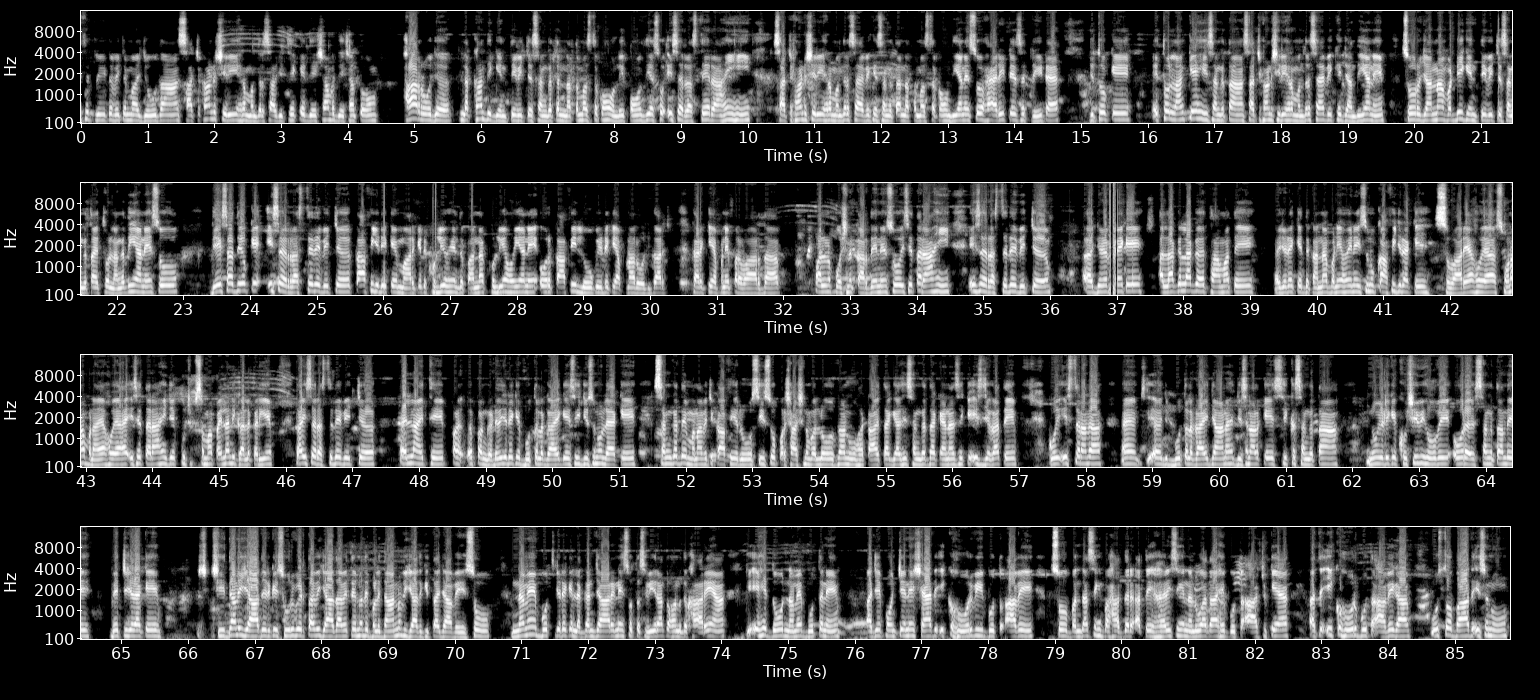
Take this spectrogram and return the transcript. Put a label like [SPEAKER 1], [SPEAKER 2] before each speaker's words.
[SPEAKER 1] Heritage street ਵਿੱਚ ਮੌਜੂਦ ਹਾਂ। ਸੱਚਖੰਡ ਸ੍ਰੀ ਹਰਮੰਦਰ ਸਾਹਿਬ, ਜਿੱਥੇ ਕਿ ਦੇਸ਼ਾਂ ਵਿਦੇਸ਼ਾਂ ਤੋਂ ਹਰ ਰੋਜ਼ ਲੱਖਾਂ ਦੀ ਗਿਣਤੀ ਵਿੱਚ ਸੰਗਤ ਨਤਮਸਤਕ ਹੋਣ ਲਈ ਪਹੁੰਚਦੀ ਹੈ। ਸੋ ਇਸ ਰਸਤੇ ਰਾਹੀਂ ਹੀ ਸੱਚਖੰਡ ਸ੍ਰੀ ਹਰਮੰਦਰ ਸਾਹਿਬ ਵਿਖੇ ਸੰਗਤਾਂ ਨਤਮਸਤਕ ਹੁੰਦੀਆਂ ਨੇ। ਸੋ ਹੈਰੀਟੇਜ ਸਟਰੀਟ ਹੈ, ਜਿੱਥੋਂ ਕਿ ਇੱਥੋਂ ਲੰਘ ਕੇ ਹੀ ਸੰਗਤਾਂ ਸੱਚਖੰਡ ਸ੍ਰੀ ਹਰਮੰਦਰ ਸਾਹਿਬ ਵਿਖੇ ਜਾਂਦੀਆਂ ਨੇ। ਸੋ ਰੋਜ਼ਾਨਾ ਵੱਡੀ ਗਿਣਤੀ ਵਿੱਚ ਸੰਗਤਾਂ ਇੱਥੋਂ ਲੰਘਦੀਆਂ ਨੇ। ਸੋ ਦੇਖ ਸਕਦੇ ਹੋ ਕਿ ਇਸ ਰਸਤੇ ਦੇ ਵਿੱਚ ਕਾਫੀ ਜਿਹੜੇ ਕਿ ਮਾਰਕੀਟ ਖੁੱਲੀ ਹੋਈਆਂ ਦੁਕਾਨਾਂ ਖੁੱਲੀਆਂ ਹੋਈਆਂ ਨੇ ਔਰ ਕਾਫੀ ਲੋਕ ਜਿਹੜੇ ਕਿ ਆਪਣਾ ਰੋਜ਼ਗਾਰ ਕਰਕੇ ਆਪਣੇ ਪਰਿਵਾਰ ਦਾ ਪਾਲਣ ਪੋਸ਼ਣ ਕਰਦੇ ਨੇ। ਸੋ ਇਸੇ ਤਰ੍ਹਾਂ ਹੀ ਇਸ ਰਸਤੇ ਦੇ ਵਿੱਚ ਅ, ਜਿਵੇਂ ਕਿ ਅਲੱਗ-ਅਲੱਗ ਥਾਵਾਂ ਤੇ ਜਿਹੜੇ ਕਿ ਦੁਕਾਨਾਂ ਬਣੀਆਂ ਹੋਈਆਂ ਨੇ ਇਸ ਨੂੰ ਕਾਫੀ ਜਿਹੜਾ ਕਿ ਸਵਾਰਿਆ ਹੋਇਆ ਸੋਹਣਾ ਬਣਾਇਆ ਹੋਇਆ ਹੈ। ਇਸੇ ਤਰ੍ਹਾਂ ਹੀ ਜੇ ਕੁਝ ਸਮਾਂ ਪਹਿਲਾਂ ਦੀ ਗੱਲ ਕਰੀਏ ਤਾਂ ਇਸ ਰਸਤੇ ਦੇ ਵਿੱਚ ਪਹਿਲਾਂ ਇੱਥੇ ਭ- ਭੰਗੜੇ ਦੇ ਜਿਹੜੇ ਕਿ ਬੁੱਤ ਲਗਾਏ ਗਏ ਸੀ, ਜਿਸ ਨੂੰ ਲੈ ਕੇ ਸੰਗਤ ਦੇ ਮਨਾਂ ਵਿੱਚ ਕਾਫੀ ਰੋਸ ਸੀ। ਸੋ ਪ੍ਰਸ਼ਾਸਨ ਵੱਲੋਂ ਉਹਨਾਂ ਨੂੰ ਹਟਾ ਦਿੱਤਾ ਗਿਆ ਸੀ। ਸੰਗਤ ਦਾ ਕਹਿਣਾ ਸੀ ਕਿ ਇਸ ਜਗ੍ਹਾ ਤੇ ਕੋਈ ਇਸ ਤਰ੍ਹਾਂ ਦਾ ਬੁੱਤ ਲਗਾਏ ਜਾਣ, ਜਿਸ ਨਾਲ ਕਿ ਸਿੱਖ ਸੰਗਤਾਂ ਨੂੰ ਜਿਹੜੀ ਕਿ ਖੁਸ਼ੀ ਵੀ ਹੋਵੇ ਔਰ ਸੰਗਤਾਂ ਦੇ ਵਿੱਚ ਜਿਹੜਾ ਕਿ ਸ਼ਹੀਦਾਂ ਦੀ ਯਾਦ, ਜਿਹੜੀ ਕਿ ਸੂਰਬੀਰਤਾ ਵੀ ਯਾਦ ਆਵੇ ਤੇ ਉਹਨਾਂ ਦੇ ਬਲੀਦਾਨ ਨੂੰ ਵੀ ਯਾਦ ਕੀਤਾ ਜਾਵੇ। ਸੋ ਨਵੇਂ ਬੁੱਤ ਜਿਹੜੇ ਕਿ ਲੱਗਣ ਜਾ ਰਹੇ ਨੇ, ਸੋ ਤਸਵੀਰਾਂ ਤੁਹਾਨੂੰ ਦਿਖਾ ਰਹੇ ਹਾਂ ਕਿ ਇਹ ਦੋ ਨਵੇਂ ਬੁੱਤ ਨੇ। ਅਜੇ ਪਹੁੰਚੇ ਨੇ, ਸ਼ਾਇਦ ਇੱਕ ਹੋਰ ਵੀ ਬੁੱਤ ਆਵੇ। ਸੋ ਬੰਦਾ ਸਿੰਘ ਬਹਾਦਰ ਅਤੇ ਹਰੀ ਸਿੰਘ ਨਲੂਆ ਦਾ ਇਹ ਬੁੱਤ ਆ ਚੁੱਕਿਆ ਅਤੇ ਇੱਕ ਹੋਰ ਬੁੱਤ ਆਵੇਗਾ। ਉਸ ਤੋਂ ਬਾਅਦ ਇਸ ਨੂੰ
